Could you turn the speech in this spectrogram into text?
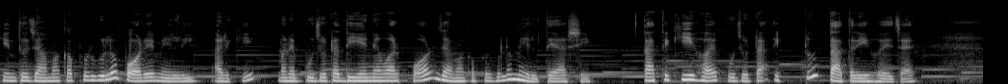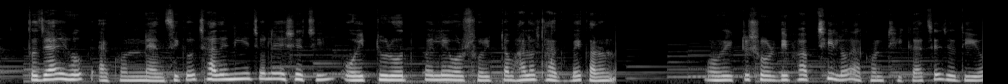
কিন্তু জামা কাপড়গুলো পরে মেলি আর কি। মানে পুজোটা দিয়ে নেওয়ার পর জামা কাপড়গুলো মেলতে আসি। তাতে কি হয়, পুজোটা একটু তাড়াতাড়ি হয়ে যায়। তো যাই হোক, এখন ন্যান্সিকেও ছাদে নিয়ে চলে এসেছি। ও একটু রোদ পেলে ওর শরীরটা ভালো থাকবে, কারণ ওর একটু সর্দি ভাব ছিল, এখন ঠিক আছে যদিও।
